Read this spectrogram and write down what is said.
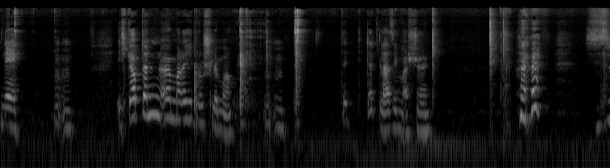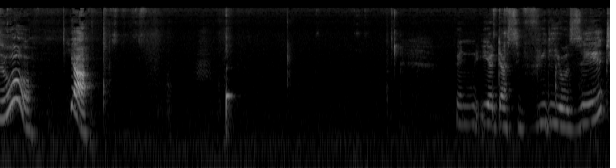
Nee. Mm -mm. Ich glaube, dann äh, mache ich es nur schlimmer. Mm das, das lasse ich mal schön. so. Ja. Wenn ihr das Video seht,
